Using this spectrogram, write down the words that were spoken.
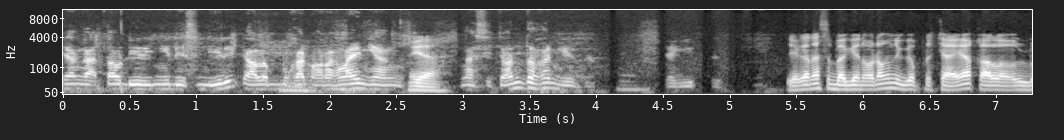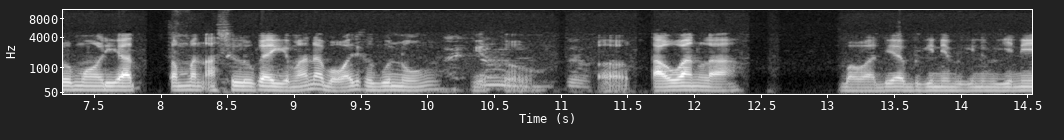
yang nggak tahu dirinya dia sendiri kalau bukan Hmm. orang lain yang Iya. ngasih contoh kan gitu kayak gitu Ya karena sebagian orang juga percaya kalau lu mau lihat teman asli lu kayak gimana bawa aja ke gunung gitu. Hmm, betul, Eh, ketahuan lah bahwa dia begini begini begini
